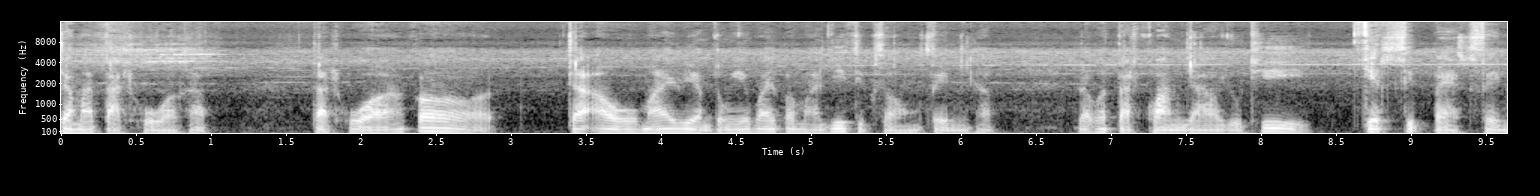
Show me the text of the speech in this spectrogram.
จะมาตัดหัวครับ ตัดหัวก็จะเอาไม้เหลี่ยมตรงนี้ไว้ประมาณ 22 เซนครับ แล้วก็ตัดความยาวอยู่ที่ 78 เซน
